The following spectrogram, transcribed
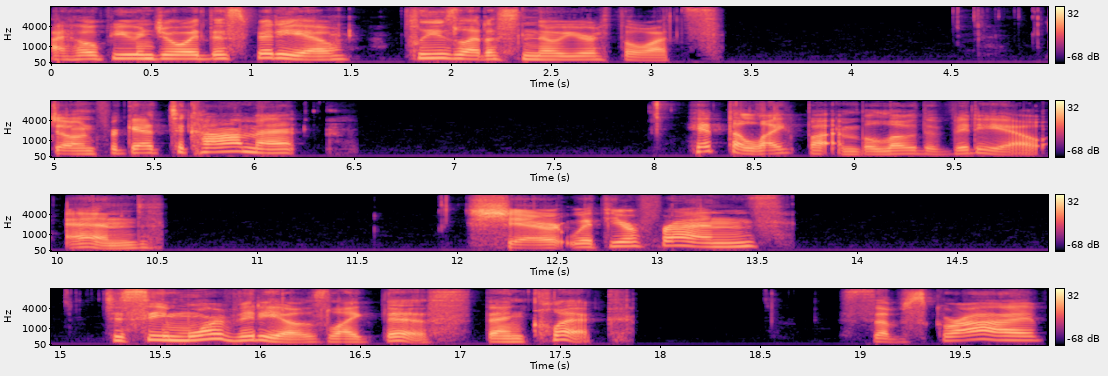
I hope you enjoyed this video. Please let us know your thoughts. Don't forget to comment. Hit the like button below the video and share it with your friends. To see more videos like this, then click subscribe.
